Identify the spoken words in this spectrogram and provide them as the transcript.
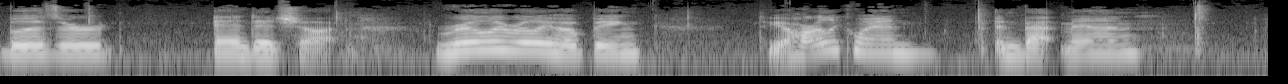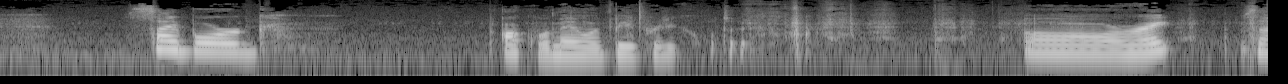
Bizarro, and Deadshot. Really, really hoping to get Harley Quinn and Batman. Cyborg, Aquaman would be pretty cool too. Alright, so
